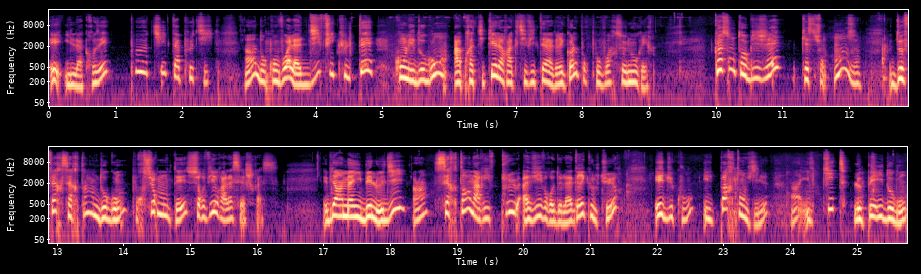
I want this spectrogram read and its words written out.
Et il l'a creusé petit à petit. Hein. donc on voit la difficulté qu'ont les Dogons à pratiquer leur activité agricole pour pouvoir se nourrir. Que sont obligés question 11, de faire certains dogons pour surmonter, survivre à la sécheresse? Eh bien, Maïbé le dit, hein, certains n'arrivent plus à vivre de l'agriculture et du coup, ils partent en ville, hein, ils quittent le pays Dogon,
